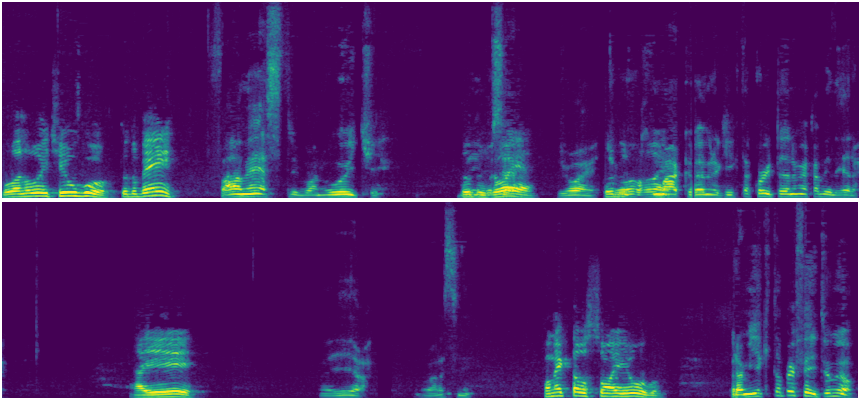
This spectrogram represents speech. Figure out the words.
Boa noite, Hugo. Tudo bem? Fala, mestre. Boa noite. Tudo bem, jóia? Jóia. Tudo Deixa eu jóia. arrumar a câmera aqui que tá cortando a minha cabeleira. Aí. Aí, ó. Agora sim. Como é que tá o som aí, Hugo? Pra mim aqui tá perfeito, viu, meu?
